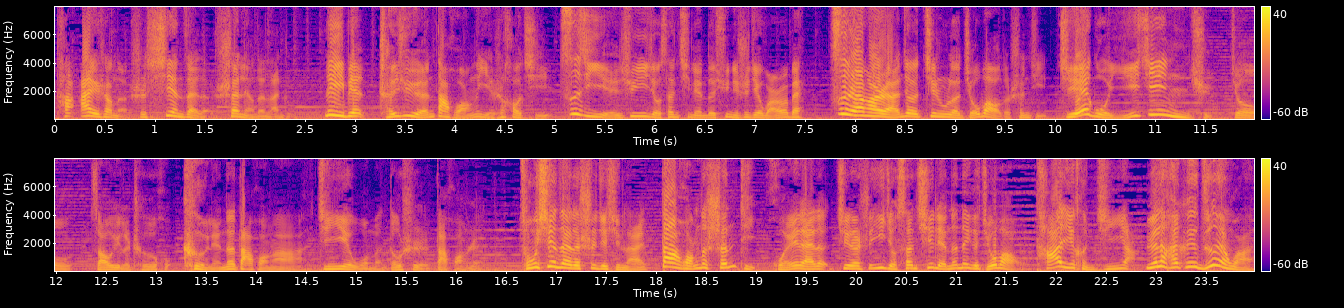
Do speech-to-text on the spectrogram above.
她爱上的是现在的善良的男主。另一边，程序员大黄也是好奇，自己也去一九三七年的虚拟世界玩玩呗，自然而然就进入了酒保的身体，结果一进去就遭遇了车祸。可怜的大黄啊，今夜我们都是大黄人。从现在的世界醒来，大黄的身体回来的竟然是一九三七年的那个酒保，他也很惊讶，原来还可以这样玩。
